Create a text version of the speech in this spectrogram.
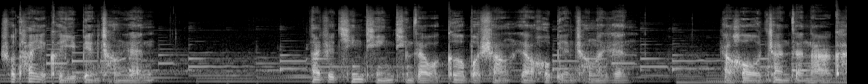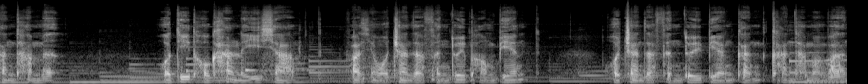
说它也可以变成人。那只蜻蜓停在我胳膊上，然后变成了人。然后站在那儿看他们。我低头看了一下，发现我站在坟堆旁边。我站在坟堆边看看他们玩。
